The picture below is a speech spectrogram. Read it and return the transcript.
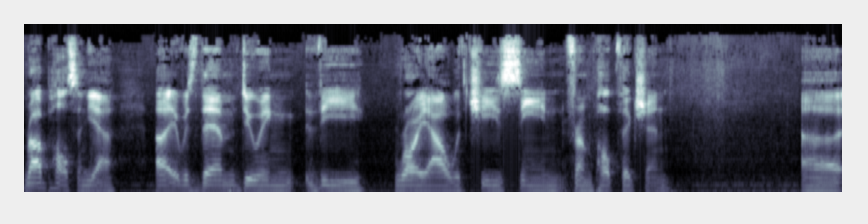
Rob Paulsen, yeah. Uh, it was them doing the Royale with cheese scene from Pulp Fiction. Uh,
